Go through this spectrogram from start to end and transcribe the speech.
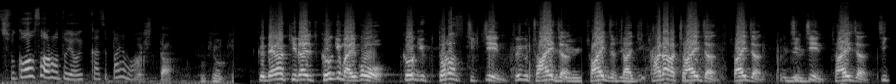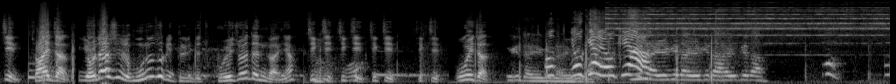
죽어서라도 여기까지 빨리 와. 멋있다 오케이 오케이 그 내가 기다려 거기 말고 거기 돌아서 직진. 그리고 좌회전 좌회전 좌회전. 가다가 좌회전 좌회전. 직진 좌회전 직진 좌회전. 여자실 우는 소리 들리는데 구해줘야 되는 거 아니야? 직진 직진 직진 직진. 우회전. 여기다 여기다 어 여기다. 여기야 여기야. 여기다 여기다 여기다 여기다. 어, 어.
